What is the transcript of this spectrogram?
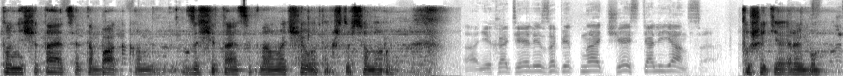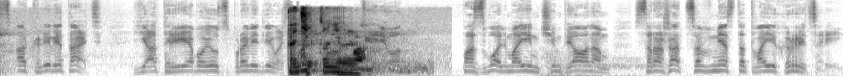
То не считается, это баг, он засчитается к нам в ачиву, так что все норм. Они хотели запятнать честь Альянса, Тушите рыбу. вас оклеветать. Я требую справедливости. Да никто не баг. Позволь моим чемпионам сражаться вместо твоих рыцарей.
